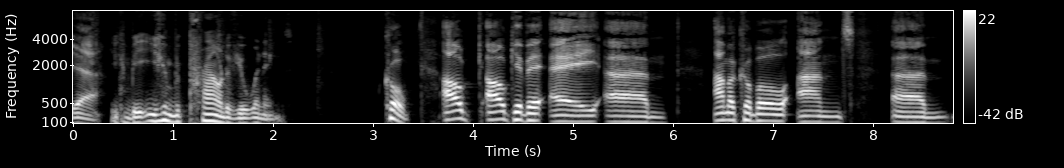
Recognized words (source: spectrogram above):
Yeah, you can be you can be proud of your winnings. Cool. I'll I'll give it a um amicable and um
